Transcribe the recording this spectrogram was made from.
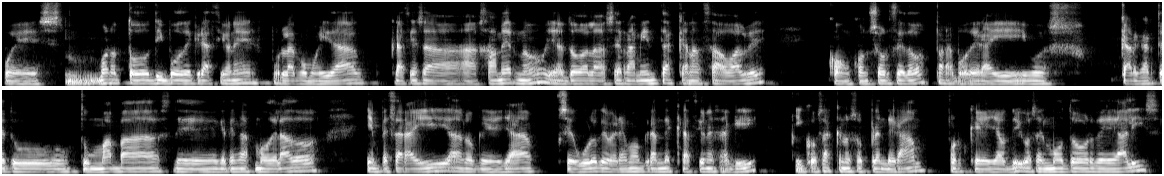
pues bueno todo tipo de creaciones por la comunidad gracias a, Hammer ¿no? y a todas las herramientas que ha lanzado Valve con, con Source 2 para poder ahí pues, cargarte tus mapas de, que tengas modelados y empezar ahí a lo que ya seguro que veremos grandes creaciones aquí y cosas que nos sorprenderán porque ya os digo, es el motor de Alice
